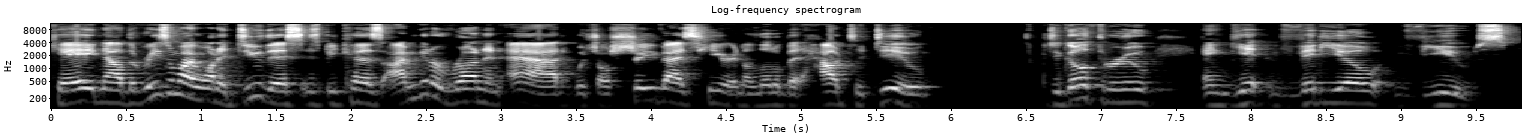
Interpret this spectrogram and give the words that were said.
Okay, now the reason why I want to do this is because I'm gonna run an ad which I'll show you guys here in a little bit how to do to go through and get video views.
